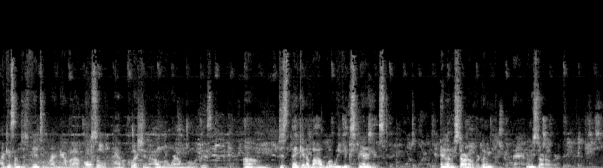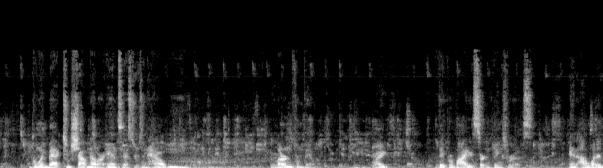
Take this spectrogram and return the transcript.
I guess I'm just venting right now. But I also have a question. I don't know where I'm going with this. Um, just thinking about what we've experienced. And let me start over. Let me let me start over. Going back to shouting out our ancestors and how we learn from them, right? They provided certain things for us. And I don't want to,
